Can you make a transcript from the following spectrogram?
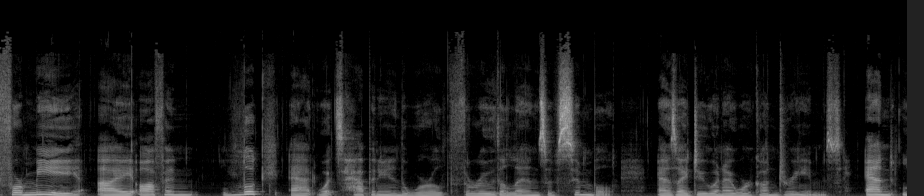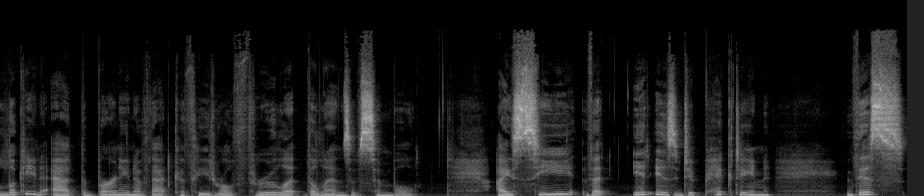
for me, I often look at what's happening in the world through the lens of symbol, as I do when I work on dreams. And looking at the burning of that cathedral through the lens of symbol, I see that it is depicting this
